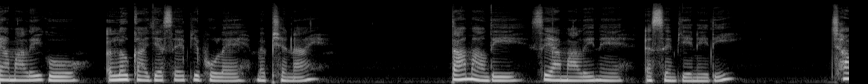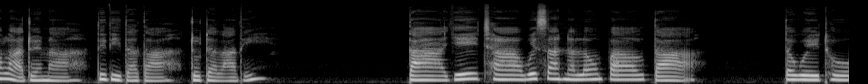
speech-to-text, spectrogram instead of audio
ရာမလေးကို အလုတ်ကရက်စဲပြစ်ဖို့လည်းမဖြစ်နိုင်။တားမောင်သည်ဆရာမလေးနှင့်အဆင်ပြေနေသည်။6လအတွင်းမှာတိတိတတ်တာတိုးတက်လာသည်။တာရေးချဝိဆနှလုံးပေါက်တာတဝေထို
